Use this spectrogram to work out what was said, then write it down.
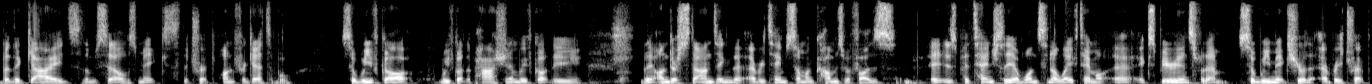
but the guides themselves makes the trip unforgettable. So we've got we've got the passion and we've got the the understanding that every time someone comes with us, it is potentially a once in a lifetime uh, experience for them. So we make sure that every trip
